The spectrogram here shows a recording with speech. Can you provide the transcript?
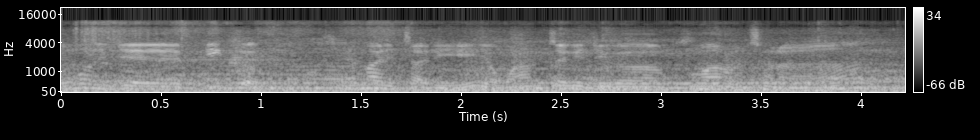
요거는 이제 B급 세 마리짜리. 요거 한 짝에 지금 9만 5천 원.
